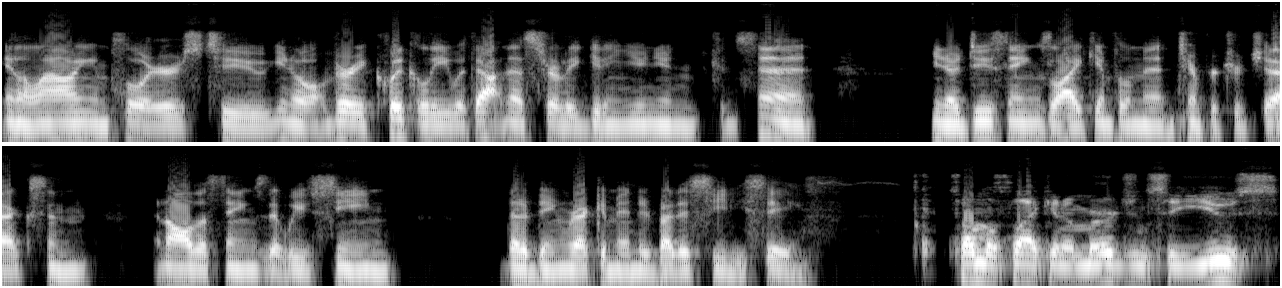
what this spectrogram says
in allowing employers to you know very quickly without necessarily getting union consent you know do things like implement temperature checks and and all the things that we've seen that are being recommended by the cdc it's almost like an emergency use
